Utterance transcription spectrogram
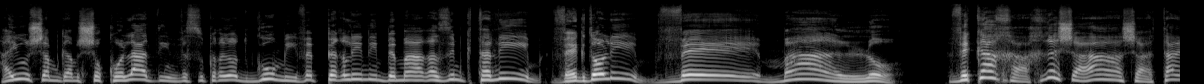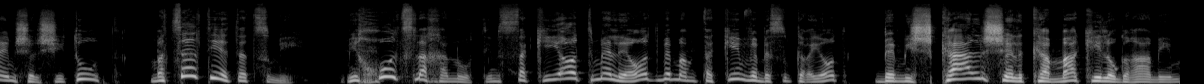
היו שם גם שוקולדים וסוכריות גומי ופרלינים במארזים קטנים וגדולים, ומה לא. וככה, אחרי שעה, שעתיים של שיטוט, מצאתי את עצמי מחוץ לחנות עם שקיות מלאות בממתקים ובסוכריות, במשקל של כמה קילוגרמים,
